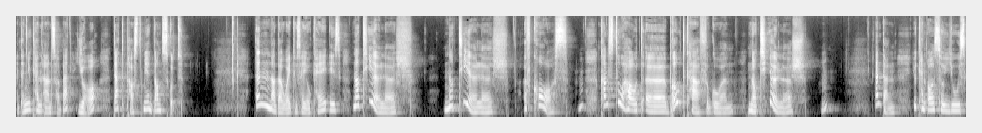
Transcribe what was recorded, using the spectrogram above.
And then you can answer back, ja, dat passt mir ganz gut. Another way to say okay is natierlech. Natierlech. Of course. Hm? Kannst du haut äh, Brotkafe goen? Natierlech. Hm? And then you can also use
